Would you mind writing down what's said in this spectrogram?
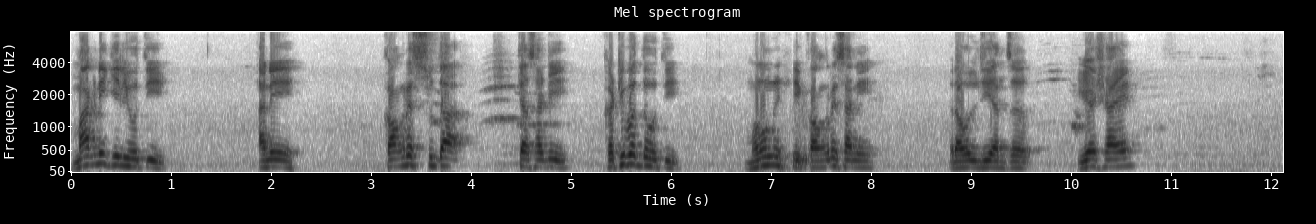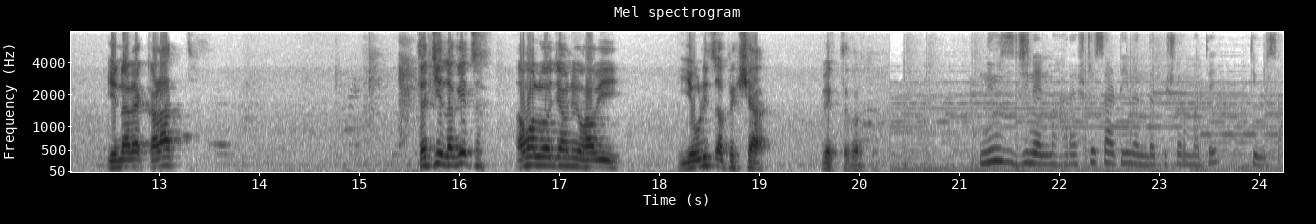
मागणी केली होती. आणि काँग्रेससुद्धा त्यासाठी कटिबद्ध होती. म्हणून ही काँग्रेस आणि राहुलजी यांचं यश आहे. येणाऱ्या काळात त्याची लगेच अंमलबजावणी व्हावी एवढीच अपेक्षा व्यक्त करतो. न्यूज जिनेन महाराष्ट्रसाठी महाराष्ट्रासाठी नंदकिशोर मते दिवसा.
